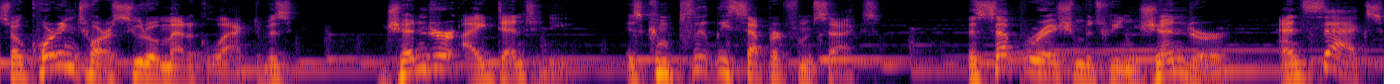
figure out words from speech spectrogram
So, according to our pseudo medical activists, gender identity is completely separate from sex. The separation between gender and sex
